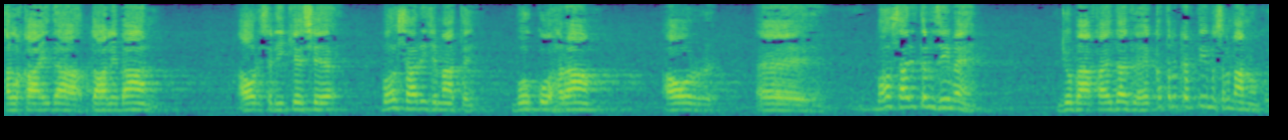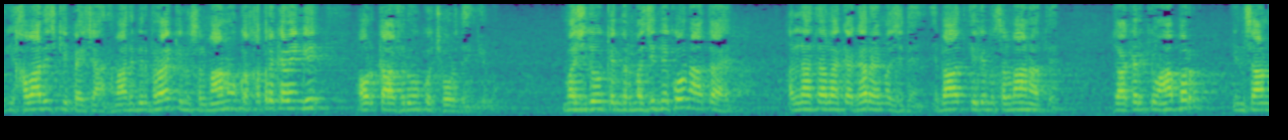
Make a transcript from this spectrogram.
القاعدہ، طالبان، اور اس طریقے سے بہت ساری جماعتیں، بوکو حرام، اور بہت ساری تنظیمیں ہیں جو باقاعدہ جو ہے قتل کرتی ہیں مسلمانوں کو۔ یہ خوارج کی پہچان، ہمارے برفرا کہ مسلمانوں کا قتل کریں گے۔ اور کافروں کو چھوڑ دیں گے وہ۔ مسجدوں کے اندر مسجد میں کون آتا ہے؟ اللہ تعالیٰ کا گھر ہے مسجدیں، عبادت کے لیے مسلمان آتے ہیں۔ جا کر کے وہاں پر انسان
